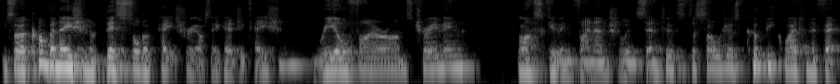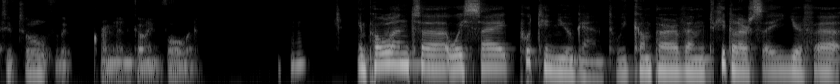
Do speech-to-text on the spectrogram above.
And so a combination of this sort of patriotic education, real firearms training, plus giving financial incentives to soldiers could be quite an effective tool for the Kremlin going forward. Mm-hmm. In Poland, uh, we say Putin Jugend. We compare them to Hitler's uh, youth. Uh,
